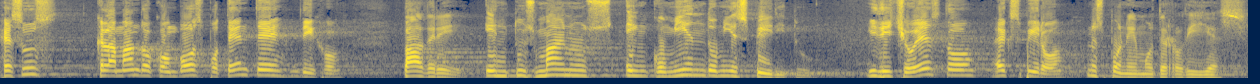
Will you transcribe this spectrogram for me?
Jesús, clamando con voz potente, dijo, Padre, en tus manos encomiendo mi espíritu. y dicho esto, expiró. Nos ponemos de rodillas.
